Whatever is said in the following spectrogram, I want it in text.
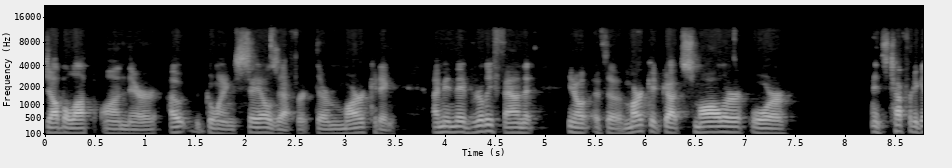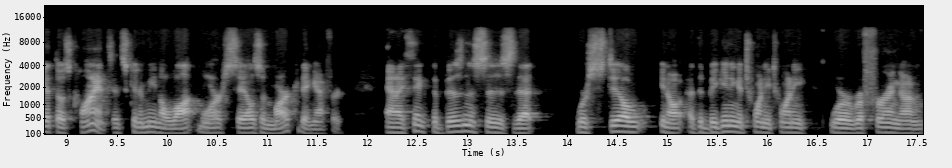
double up on their outgoing sales effort, their marketing. I mean, they've really found that you know, if the market got smaller or it's tougher to get those clients, it's going to mean a lot more sales and marketing effort. And I think the businesses that were still, you know, at the beginning of 2020 were referring on,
